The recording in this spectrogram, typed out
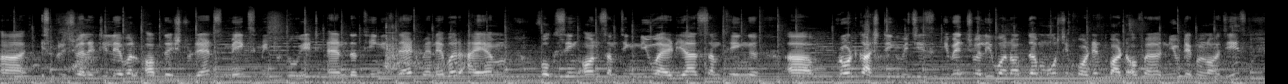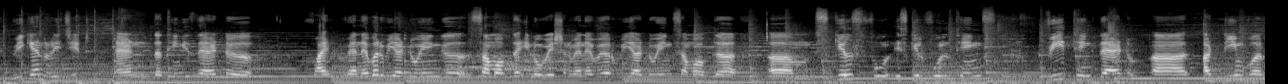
uh, spirituality level of the students makes me to do it and the thing is that whenever I am focusing on something new ideas, something uh, broadcasting which is eventually one of the most important part of uh, new technologies, we can reach it. And the thing is that uh, whenever we are doing uh, some of the innovation whenever we are doing some of the um, skillful skillful things we think that uh, a teamwork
